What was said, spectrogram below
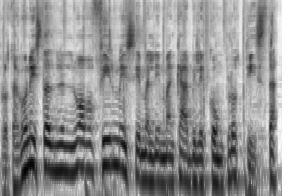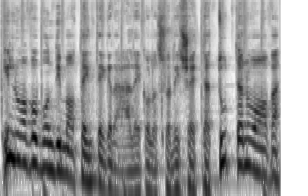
Protagonista del nuovo film insieme all'immancabile complottista, il nuovo Bondimotta integrale con la sua ricetta tutta nuova,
